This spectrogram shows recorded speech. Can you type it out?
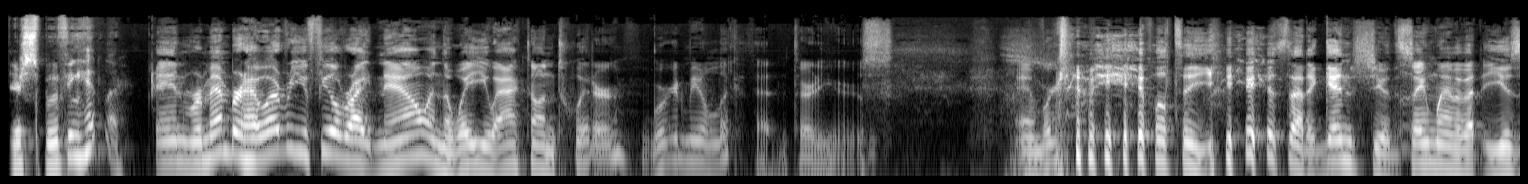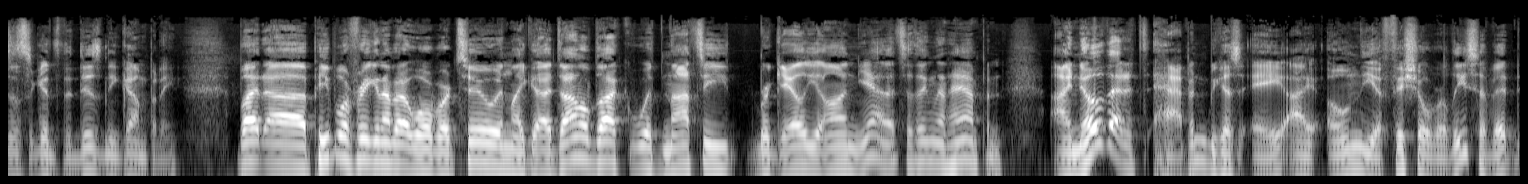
they're spoofing Hitler. And remember, however you feel right now and the way you act on Twitter, we're going to be able to look at that in 30 years. and we're going to be able to use that against you the same way I'm about to use this against the Disney company. But uh, people are freaking out about World War II and like uh, Donald Duck with Nazi regalia on. Yeah, that's a thing that happened. I know that it happened because A, I own the official release of it,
